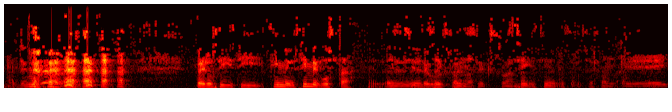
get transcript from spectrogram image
Pero sí, sí, sí me, sí me gusta el, sí el sexo. El sexo sí, sí me gusta el sexo. Okay.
